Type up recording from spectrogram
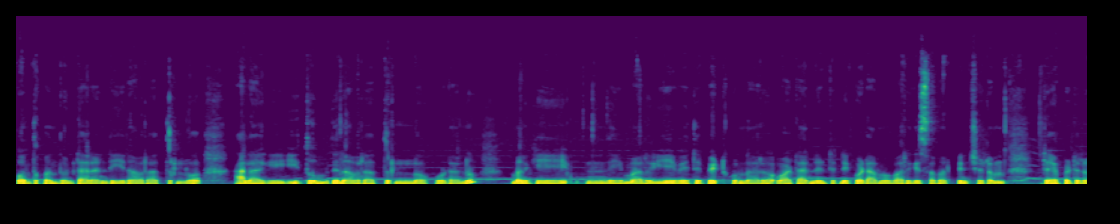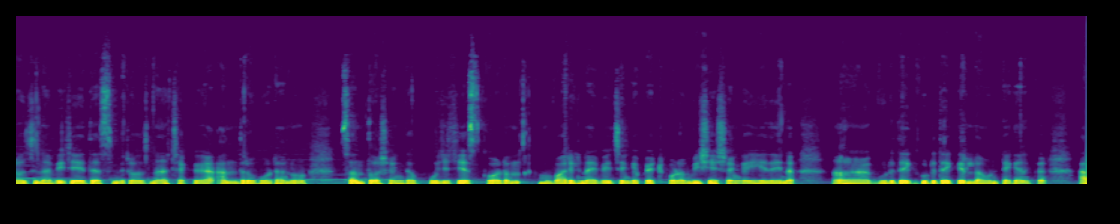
కొంతమంది ఉంటారండి ఈ నవరాత్రుల్లో. అలాగే ఈ తొమ్మిది నవరాత్రుల్లో కూడాను మనకి నియమాలు ఏవైతే పెట్టుకున్నారో వాటన్నింటినీ కూడా అమ్మవారికి సమర్పించడం. రేపటి రోజున విజయదశమి రోజున చక్కగా అందరూ కూడాను సంతోషంగా పూజ చేసుకోవడం అమ్మవారికి నైవేద్యంగా పెట్టుకోవడం విశేషంగా ఏదైనా గుడి దగ్గర గుడి దగ్గరలో ఉంటే కనుక ఆ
